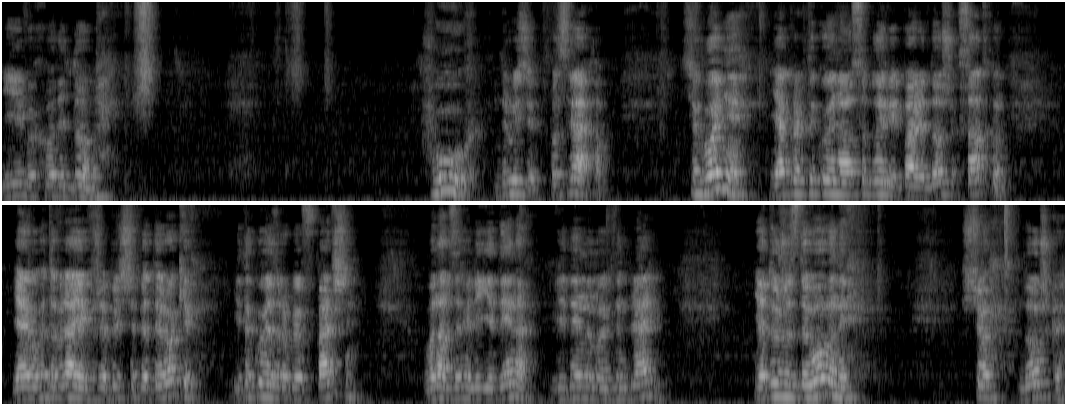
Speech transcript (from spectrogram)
і виходить добре. Фух, друзі, по свяхам. Сьогодні я практикую на особливій парі дошок садку. Я його виготовляю вже більше п'яти років, і таку я зробив вперше. Вона взагалі єдина в єдиному екземплярі. Я дуже здивований, що дошка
